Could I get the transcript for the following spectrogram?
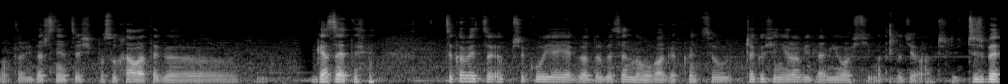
No to widocznie coś posłuchała tego gazety. Cokolwiek, co przykuje jego drogocenną uwagę w końcu, czego się nie robi dla miłości, no to do dzieła. Czyli czyżby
